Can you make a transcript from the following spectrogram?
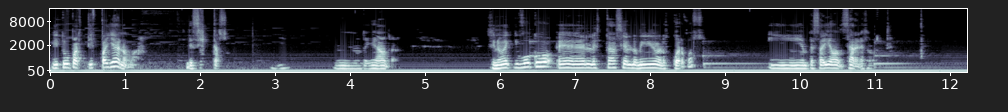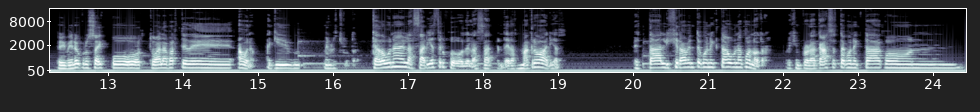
Y tú partís para allá nomás. Le decís caso. No te queda otra. Si no me equivoco, él está hacia el dominio de los cuervos. Y empezáis a avanzar en esa parte. Primero cruzáis por toda la parte de. Ah, bueno, aquí me lo. Cada una de las áreas del juego, de las, de las macro áreas, está ligeramente conectada una con otra. Por ejemplo, la casa está conectada con.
